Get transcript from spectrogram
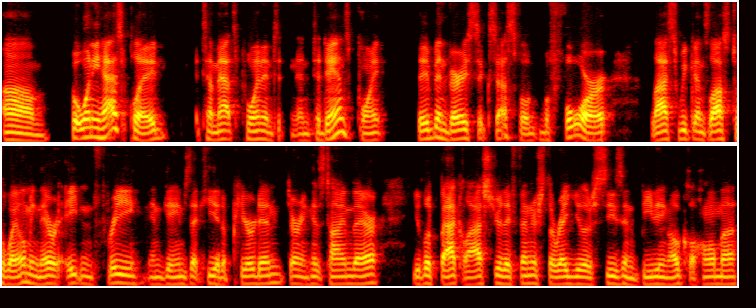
Um, but when he has played, to Matt's point and to, and to Dan's point, they've been very successful. Before last weekend's loss to Wyoming, they were eight and three in games that he had appeared in during his time there. You look back last year, they finished the regular season beating Oklahoma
